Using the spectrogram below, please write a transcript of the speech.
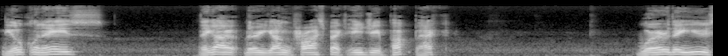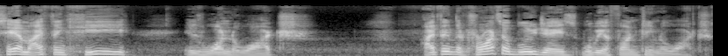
The Oakland A's, they got their young prospect AJ Puk back. Where they use him, I think he is one to watch. I think the Toronto Blue Jays will be a fun team to watch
